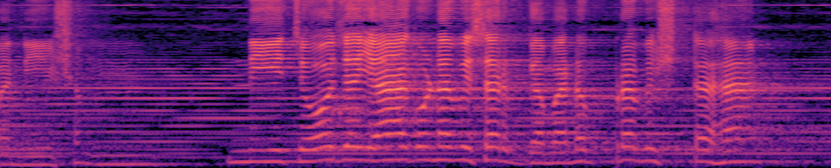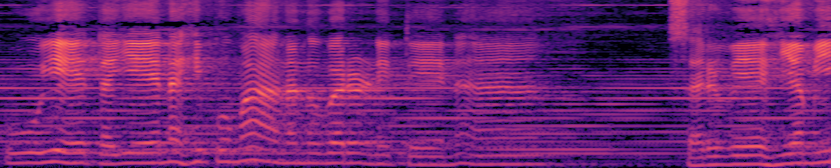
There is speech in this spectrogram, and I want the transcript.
मनीषम् नीचो जया गुणविसर्गमनुप्रविष्टः ऊयेत येन हि पुमाननुवर्णितेन सर्वे ह्यमी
